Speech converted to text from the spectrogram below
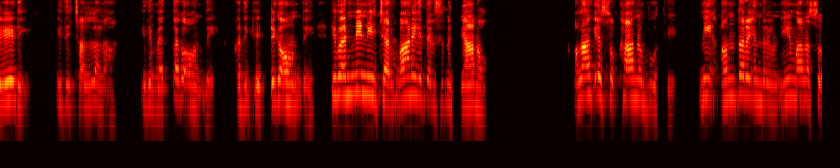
వేడి ఇది చల్లన ఇది మెత్తగా ఉంది అది గట్టిగా ఉంది. ఇవన్నీ నీ చర్మానికి తెలిసిన జ్ఞానం. అలాగే సుఖానుభూతి నీ అంతరేంద్రియం నీ మనసు.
